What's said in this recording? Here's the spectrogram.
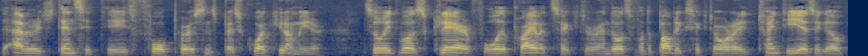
the average density is four persons per square kilometer. So it was clear for the private sector and also for the public sector already 20 years ago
